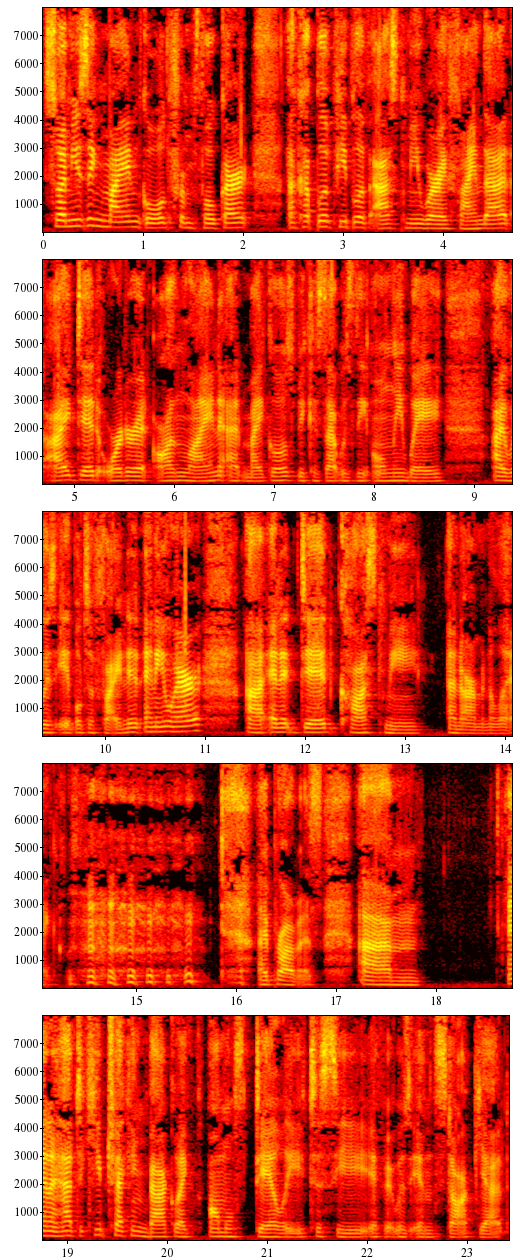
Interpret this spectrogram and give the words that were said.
So I'm using Mayan Gold from Folk Art. A couple of people have asked me where I find that. I did order it online at Michael's because that was the only way I was able to find it anywhere. Uh, and it did cost me an arm and a leg. I promise. Um, and I had to keep checking back like almost daily to see if it was in stock yet.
